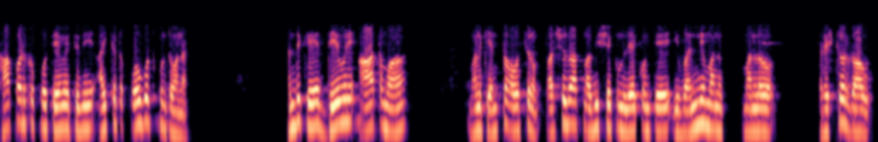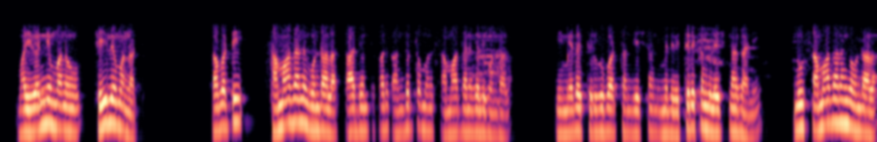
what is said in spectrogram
కాపాడుకోకపోతే ఏమవుతుంది ఐక్యత పోగొట్టుకుంటాం అన్నట్టు. అందుకే దేవుని ఆత్మ మనకి ఎంతో అవసరం. పరిశుధాత్మ అభిషేకం లేకుంటే ఇవన్నీ మన మనలో రెస్టోర్ కావు. మా ఇవన్నీ మనం చేయలేమన్నట్టు కాబట్టి సమాధానంగా ఉండాలా? సాధ్యంతో కాడికి అందరితో మనం సమాధానం కలిగి ఉండాలా? నీ మీద తిరుగుబడతాను చేసినా నీ మీద వ్యతిరేకంగా లేచినా గానీ నువ్వు సమాధానంగా ఉండాలా?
